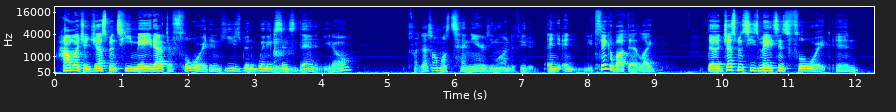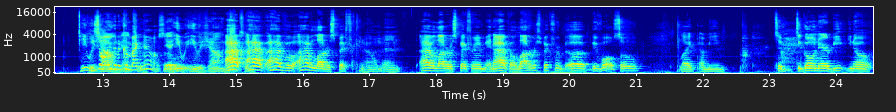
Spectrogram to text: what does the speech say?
how much adjustments he made after Floyd, and he's been winning hmm. since then. You know, That's almost 10 years he went undefeated. and and you think about that, like the adjustments he's made since Floyd, and He was he's only gonna come back too. now. So Yeah, he- he was young I have I have I have a, I have a lot of respect for Canelo, man. I have a lot of respect for him, and I have a lot of respect for uh. So, like, I mean, to to go in there beat you know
